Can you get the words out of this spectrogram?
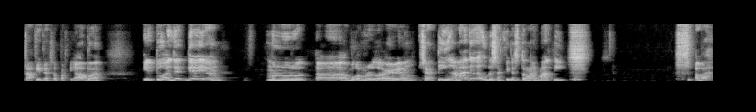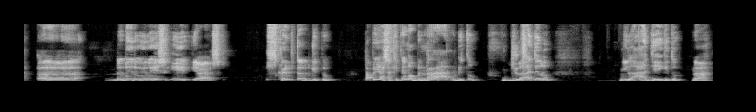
Sakitnya seperti apa. Itu aja dia yang menurut eh, bukan menurut orang yang settingan aja udah sakitnya setengah mati. Apa eh WWE is- ya scripted gitu. Tapi ya sakitnya mah beneran gitu. Gila aja lu. Gila aja gitu. Nah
